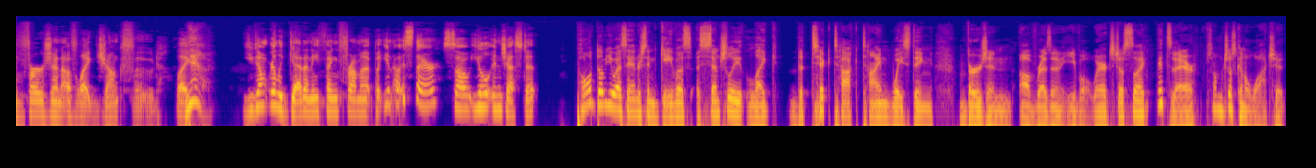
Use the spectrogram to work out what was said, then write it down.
AV version of like junk food. Like, yeah. You don't really get anything from it, but you know, it's there, so you'll ingest it. Paul W.S. Anderson gave us essentially like the TikTok time wasting version of Resident Evil, where it's just like, it's there. So I'm just going to watch it.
